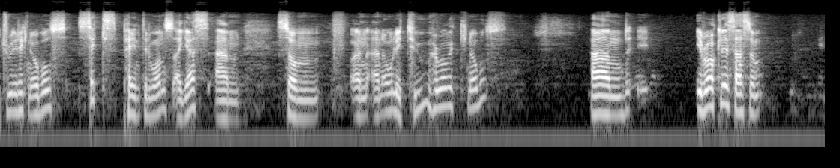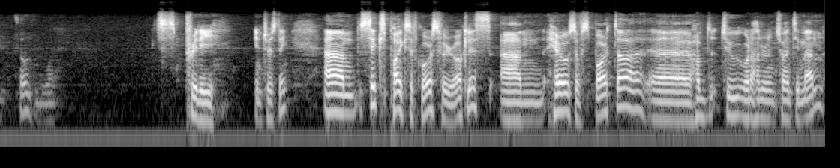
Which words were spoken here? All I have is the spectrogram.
druidic nobles, six painted ones, I guess, and some, and, and only two heroic nobles. And Heracles has some. It's pretty interesting. And six pikes, of course, for Heracles, and heroes of Sparta, uh, to 120 men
